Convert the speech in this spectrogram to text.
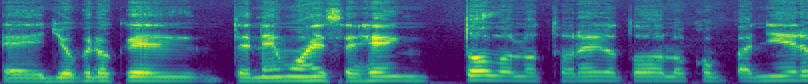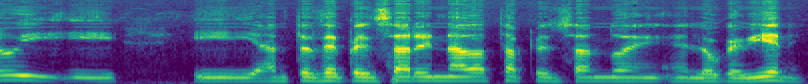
eh, yo creo que tenemos ese gen todos los toreros, todos los compañeros y, y- y antes de pensar en nada estás pensando en, en lo que viene,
